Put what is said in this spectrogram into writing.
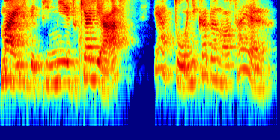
mais deprimido, que aliás é a tônica da nossa era.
